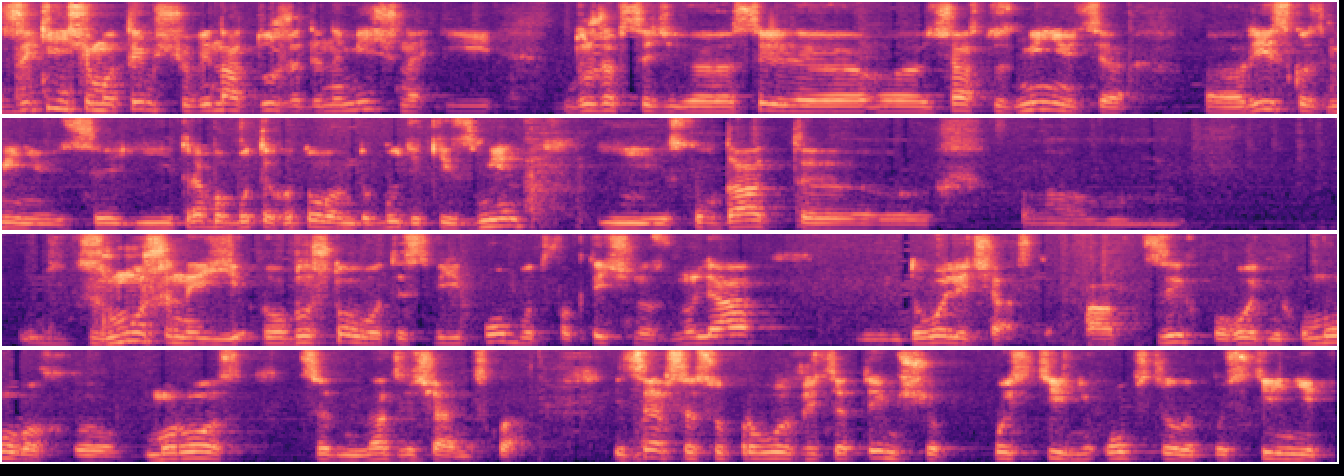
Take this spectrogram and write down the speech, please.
закінчимо тим, що війна дуже динамічна і дуже все е, е, е, часто змінюється, е, різко змінюється, і треба бути готовим до будь-яких змін. І солдат е, ем, змушений облаштовувати свій побут фактично з нуля доволі часто. А в цих погодних умовах е, мороз це надзвичайно складно. І це все супроводжується тим, що постійні обстріли, постійні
